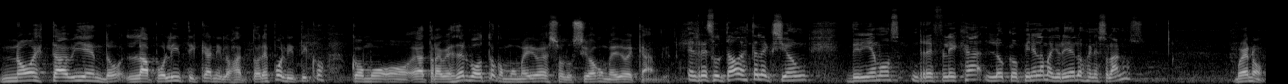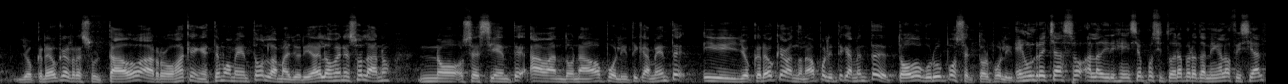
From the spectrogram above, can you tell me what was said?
no está viendo la política ni los actores políticos como a través del voto como un medio de solución, un medio de cambio. ¿El resultado de esta elección, diríamos, refleja lo que opina la mayoría de los venezolanos? Bueno, yo creo que el resultado arroja que en este momento la mayoría de los venezolanos no se siente abandonado políticamente y yo creo que abandonado políticamente de todo grupo o sector político. ¿Es un rechazo a la dirigencia opositora pero también a la oficial?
